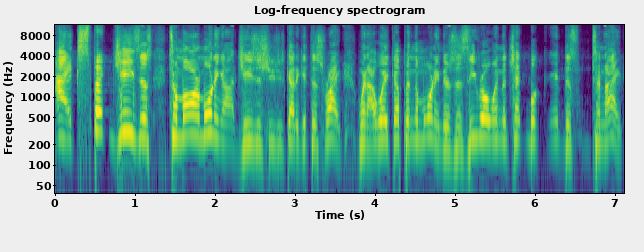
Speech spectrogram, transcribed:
I expect Jesus tomorrow morning. Ah, Jesus, you just got to get this right. When I wake up in the morning, there's a zero in the checkbook this tonight.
